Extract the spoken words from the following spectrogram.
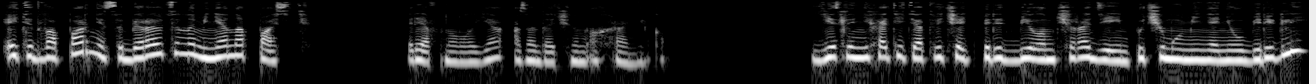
«Эти два парня собираются на меня напасть», — рявкнула я озадаченным охранником. Если не хотите отвечать перед белым чародеем, почему меня не уберегли,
